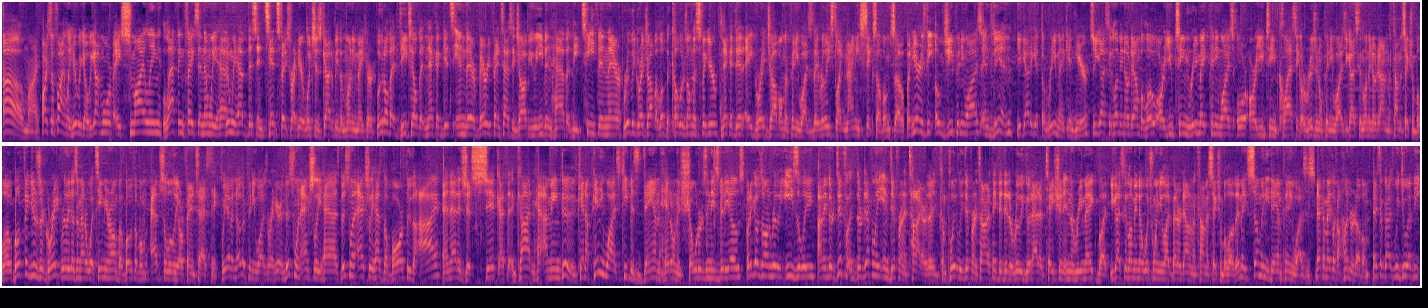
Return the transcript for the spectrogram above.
Oh my. Alright, so finally, here we go. We got more of a smiling, laughing face, and then we have then we have this intense face right here, which has got to be the moneymaker. Look at all that detail that NECA gets in there. Very fantastic job. You even have the teeth in there. Really great job. I love the colors on this figure. NECA did a great job on their Pennywise. They released like 96 of them, so. But here is the OG Pennywise, and then you got to get the remake in here. So you guys can let me know down below, are you team remake Pennywise or are you team classic original Pennywise? You guys can let me know down in the comment section below. Both figures are great. Really doesn't matter what team you're on, but both of them absolutely are fantastic. We have another Pennywise right here, and this one actually has this one actually has the bar through the eye, and that is just sick. I think God, I mean, dude, can a Pennywise keep his damn head on his shoulders in these videos? But it goes on really easily. I mean, they're diff they're definitely in different attire. They're completely different attire. I think they did a really good adaptation in the remake, but you guys can let me know which one you like better down in the comment section below. They made so many damn Pennywises. NECA made like a hundred of them. Next up, guys, we do have the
